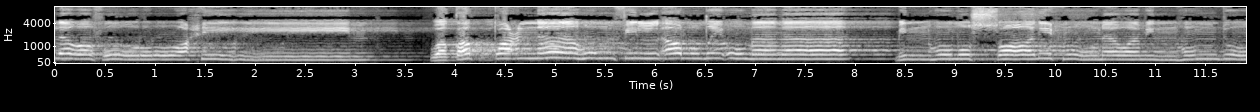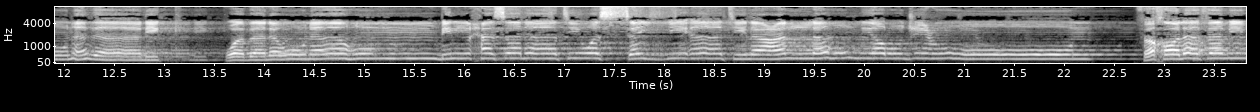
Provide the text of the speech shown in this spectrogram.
لغفور رحيم وقطعناهم في الأرض امما منهم الصالحون ومنهم دون ذلك وبلوناهم بالحسنات والسيئات لعلهم يرجعون. فخلف من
